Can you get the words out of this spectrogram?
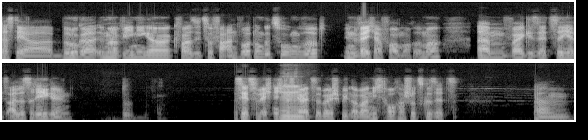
dass der Bürger immer weniger quasi zur Verantwortung gezogen wird, in welcher Form auch immer, ähm, weil Gesetze jetzt alles regeln. Also, ist jetzt vielleicht nicht mhm. das geilste Beispiel, aber Nichtraucherschutzgesetz. Ähm,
